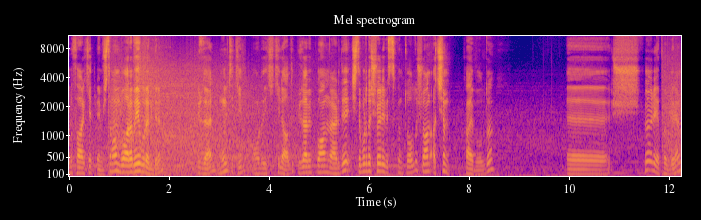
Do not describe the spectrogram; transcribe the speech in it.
Onu fark etmemiştim ama bu arabaya vurabilirim. Güzel. Multi kill. Orada 2 kill aldık. Güzel bir puan verdi. İşte burada şöyle bir sıkıntı oldu. Şu an açım kayboldu. Ee, şöyle yapabilirim.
